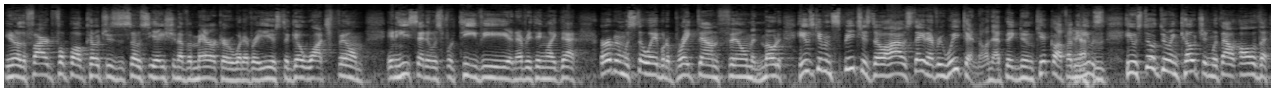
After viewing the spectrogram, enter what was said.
you know, the Fired Football Coaches Association of America or whatever. He used to go watch film, and he said it was for TV and everything like that. Urban was still able to break down film and motive. He was giving speeches to Ohio State every weekend on that big noon kickoff. I mean, Yeah. he was he was still doing coaching without all of that.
